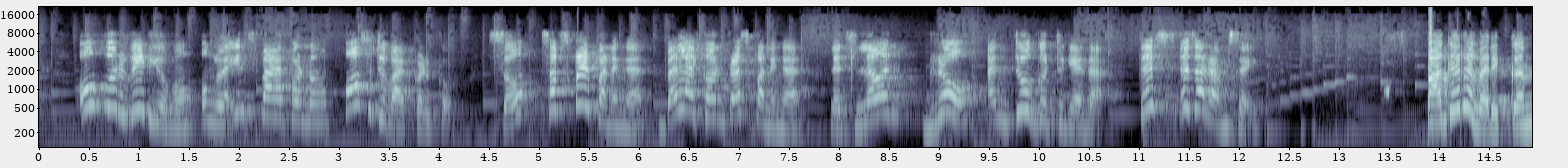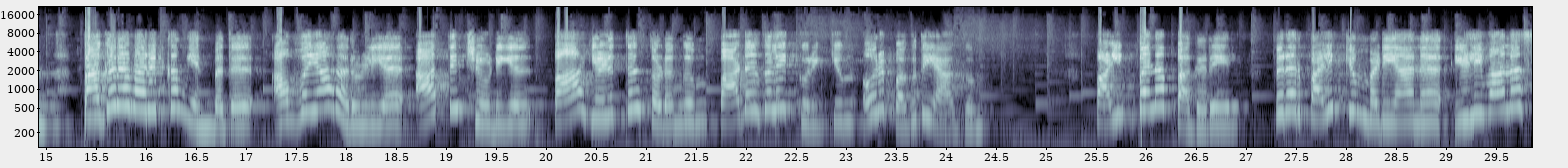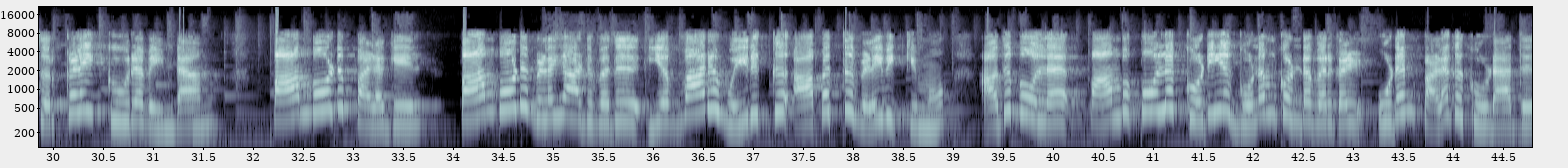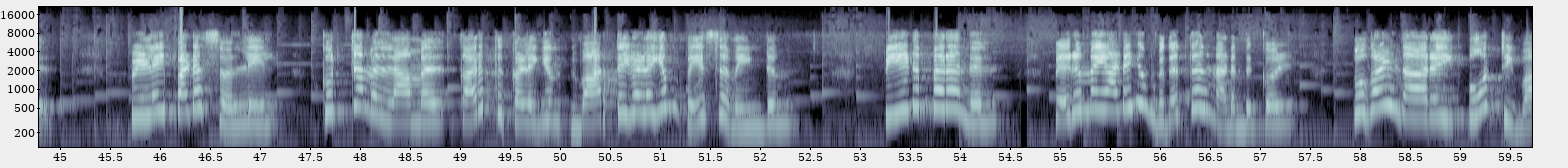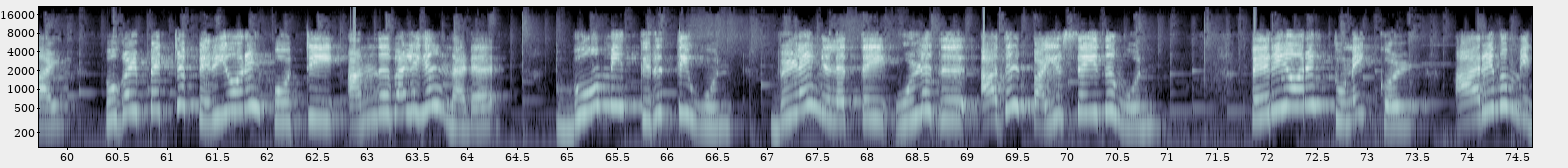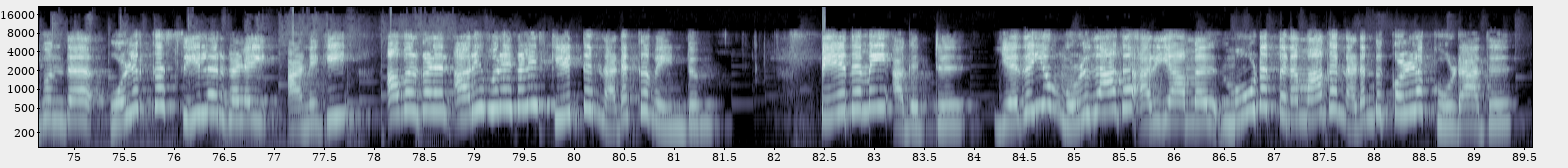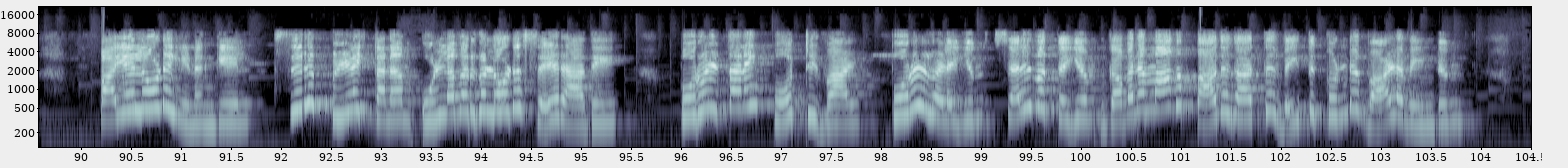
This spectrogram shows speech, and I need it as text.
ஒவ்வொரு வீடியோவும் உங்களை இன்ஸ்பயர் பண்ணும் பாசிட்டிவ் வைப் கொடுக்கும். ஸோ சப்ஸ்கிரைப் பண்ணுங்க பெல் ஐக்கான் ப்ரெஸ் பண்ணுங்க. Let's learn grow and do good together this is a ரம்சை பகரவருக்கம் பகரவருக்கம் என்பது ஔவையார் அருளிய ஆத்திச்சூடியில் பா எழுத்தில் தொடங்கும் பாடல்களை குறிக்கும் ஒரு பகுதியாகும். பழிப்பன பகரேல் பிறர் பழிக்கும்படியான இழிவான சொற்களை கூற வேண்டாம். பாம்போடு பழகேல் பாம்போடு விளையாடுவது எவ்வாறு உயிருக்கு ஆபத்து விளைவிக்குமோ அதுபோல பாம்பு போல கொடிய குணம் கொண்டவர்கள் உடன் பழகக்கூடாது. பிழைப்பட சொல்லில் குற்றமில்லாமல் கருத்துக்களையும் வார்த்தைகளையும் பேச வேண்டும். பீடுபெற நில் பெருமையடையும் விதத்தில் நடந்து கொள் புகழ்ந்தாரை போற்றி வாழ் புகழ்பெற்ற பெரியோரை போற்றி அந்த வழியில் நட. பூமி திருத்தி உன் விளை நிலத்தை உழுது அதில் பயிர் செய்து உன். பெரியோரை துணைக்கொள் அறிவு மிகுந்த ஒழுக்க சீலர்களை அணுகி அவர்களின் அறிவுரைகளை கேட்டு நடக்க வேண்டும். பேதமை அகற்று எதையும் முழுதாக அறியாமல் மூடத்தனமாக நடந்து கொள்ளக்கூடாது. பயலோடு இணங்கேல் சிறு பிள்ளைத்தனம் உள்ளவர்களோடு சேராதே. பொருள்தனை போற்றி வாழ் பொருள்களையும் செல்வத்தையும் கவனமாக பாதுகாத்து வைத்துக்கொண்டு வாழ வேண்டும்.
